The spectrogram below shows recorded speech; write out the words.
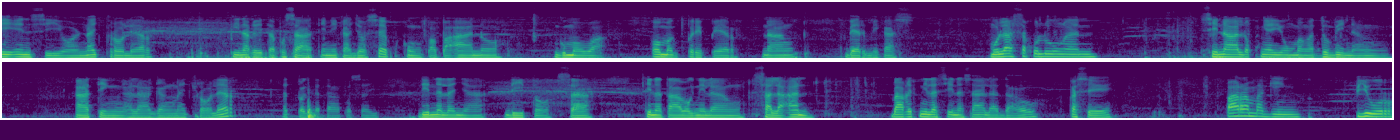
ANC or Nightcrawler, pinakita po sa atin ni Ka Joseph kung papaano gumawa o mag-prepare ng vermicast. Mula sa kulungan, sinalok niya yung mga dumi ng ating alagang nightcrawler at pagkatapos ay dinala niya dito sa tinatawag nilang salaan. Bakit nila sinasala daw? Kasi para maging pure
